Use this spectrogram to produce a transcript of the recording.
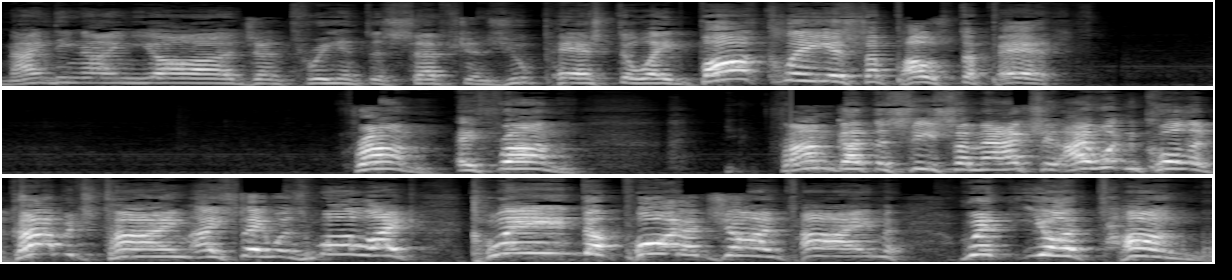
99 yards and three interceptions. You passed the way Barkley is supposed to pass. Fromm, hey, Fromm, Fromm got to see some action. I wouldn't call it garbage time. I say it was more like clean the porta John time with your tongue.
